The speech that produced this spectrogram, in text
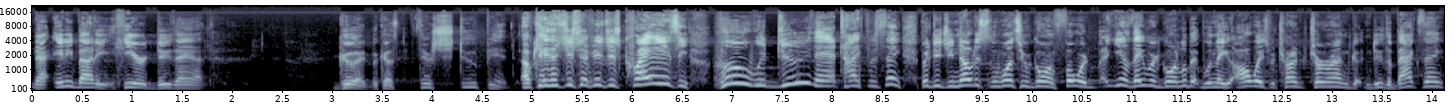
Now, anybody here do that? Good, because they're stupid. Okay, that's just, it's just crazy. Who would do that type of thing? But did you notice the ones who were going forward, you know, they were going a little bit, when they always would turn, turn around and do the back thing,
